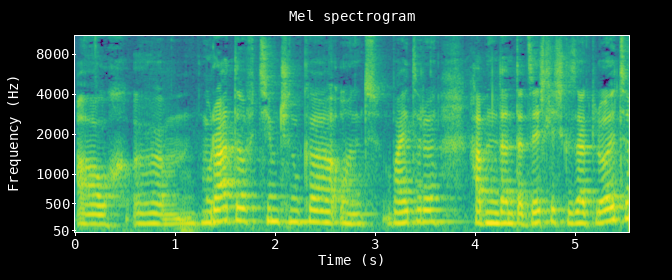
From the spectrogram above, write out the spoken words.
auch ähm, Muratov, Timchenko und weitere haben dann tatsächlich gesagt, Leute,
